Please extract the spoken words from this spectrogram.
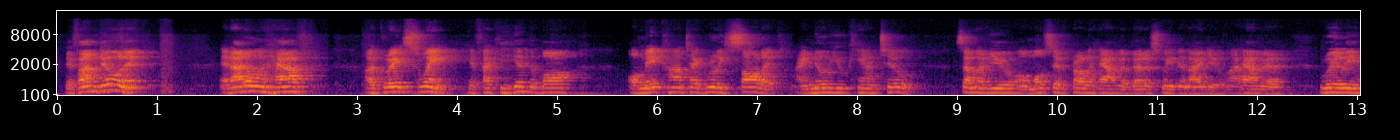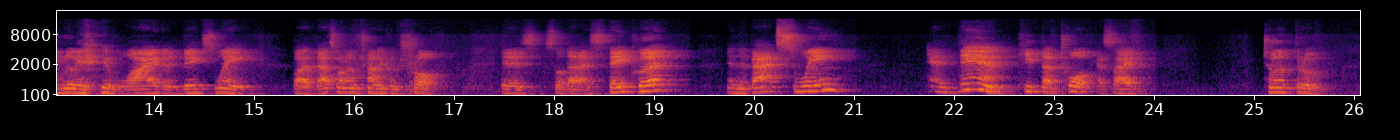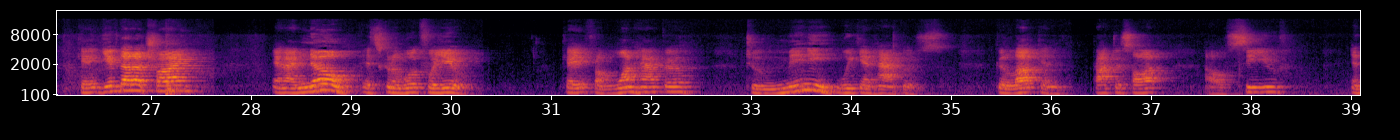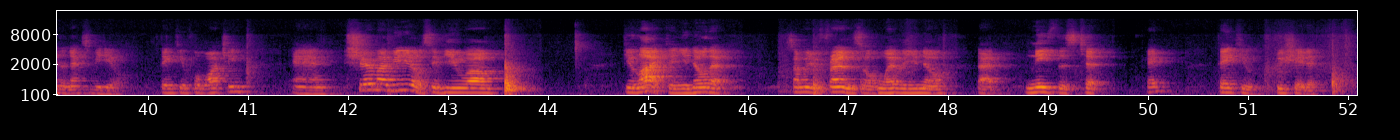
if I'm doing it, and I don't have a great swing, if I can hit the ball or make contact really solid, I know you can too. Some of you, or most of you probably have a better swing than I do. I have a really, really wide and big swing, but that's what I'm trying to control, is so that I stay put in the back swing, and then keep that torque as I turn through. Okay, give that a try, and I know it's going to work for you. Okay, from one hacker to many weekend hackers. Good luck and practice hard. I'll see you in the next video. Thank you for watching and share my videos if you um, if you like and you know that some of your friends or whoever you know that needs this tip. Okay? Thank you. Appreciate it.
